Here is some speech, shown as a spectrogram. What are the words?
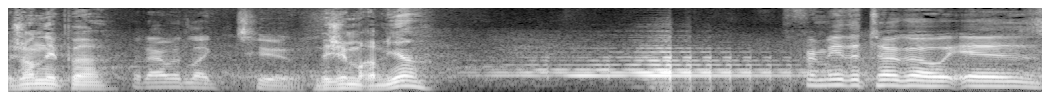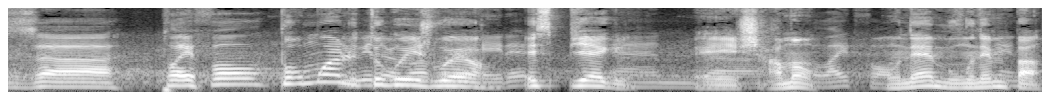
J'en ai pas, mais j'aimerais bien. Pour moi, le Togo est joueur, espiègle et charmant. On aime ou on n'aime pas.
